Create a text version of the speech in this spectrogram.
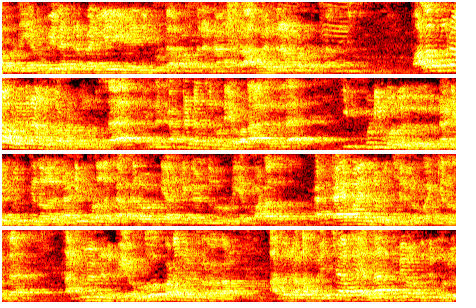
அவருடைய எம்பி லெட்டர் பேர்லேயே எழுதி கொடுத்தாரு ஒருத்தர். நாங்கள் ராகவேந்திரன் ஒருத்தர் சார். பல முறை அவர்கிட்ட நாங்கள் தொடர்பு சார். இந்த கட்டடத்தினுடைய வளாகத்தில் இப்படி ஒரு நடிப்பு நடிப்புலக சக்கரவர்த்தி திகழ்ந்தவருடைய படம் கட்டாயமாக இதில் வச்சிருக்க வைக்கணும் சார். கர்ணன் இருக்கு எவ்வளோ படங்கள் சொல்லலாம். அதில் அது வச்சாலே எல்லாருக்குமே வந்துட்டு ஒரு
